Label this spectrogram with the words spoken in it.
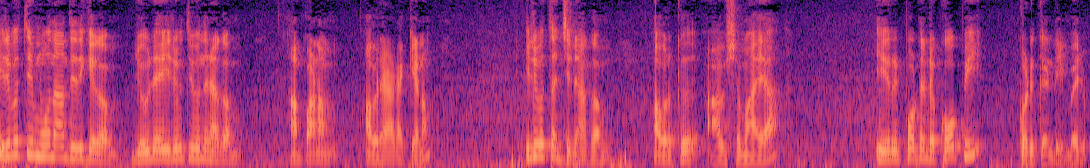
ഇരുപത്തി മൂന്നാം തീയതിക്കകം ജൂലൈ ഇരുപത്തി മൂന്നിനകം ആ പണം അവരെ അടയ്ക്കണം. ഇരുപത്തഞ്ചിനകം അവർക്ക് ആവശ്യമായ ഈ റിപ്പോർട്ടിന്റെ കോപ്പി കൊടുക്കേണ്ടിയും വരും.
